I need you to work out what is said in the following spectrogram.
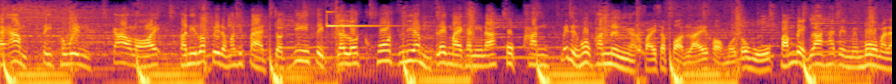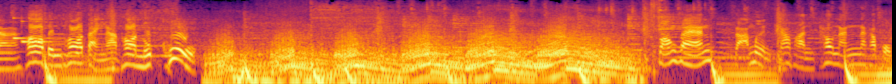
ไทอัมติดทวิน 900 คันนี้รถปี 2018 จด 20 และรถโคตรเลี่ยม เลขไมค์คันนี้นะ 6,000 ไม่ถึง 6,001อะ ไฟสปอตไลท์ของมอเตอร์วูฟปั๊มเบรกล่างให้เป็นเมมโบมาแล้วนะ ท่อเป็นท่อแต่งนะ ท่อนุกคู่239,000 เท่านั้นนะครับผม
